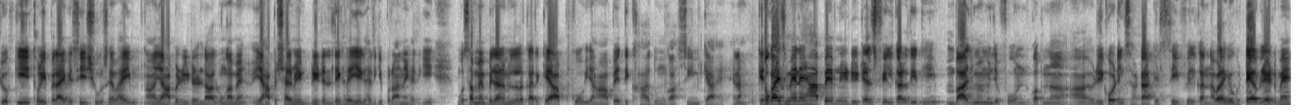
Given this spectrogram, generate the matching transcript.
क्योंकि थोड़ी प्राइवेसी इशूज़ है भाई। यहाँ पे डिटेल डालूँगा मैं। यहाँ पे शायद में एक डिटेल दिख रही है घर की, पुराने घर की। वो सब मैं बिलर मिलर करके आपको यहाँ पे दिखा दूँगा सीन क्या है है ना? तो गाइज़ मैंने यहाँ पे अपनी डिटेल्स फिल कर दी थी। बाद में मुझे फ़ोन को अपना रिकॉर्डिंग्स हटा के सही फिल करना पड़ा, क्योंकि टैबलेट में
